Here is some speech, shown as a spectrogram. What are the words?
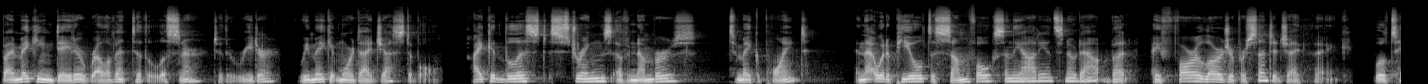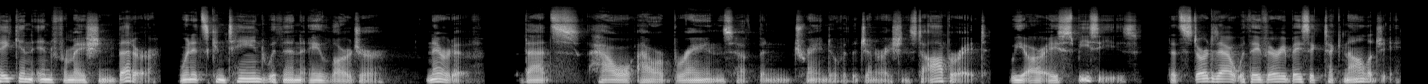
By making data relevant to the listener, to the reader, we make it more digestible. I could list strings of numbers to make a point, and that would appeal to some folks in the audience, no doubt, but a far larger percentage, I think, will take in information better when it's contained within a larger narrative. That's how our brains have been trained over the generations to operate. We are a species that started out with a very basic technology,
